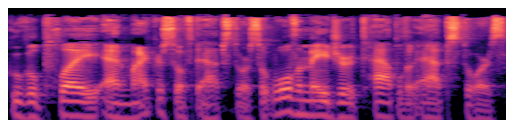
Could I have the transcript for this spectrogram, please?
Google Play, and Microsoft App Store. So all the major tablet app stores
